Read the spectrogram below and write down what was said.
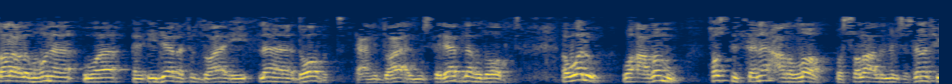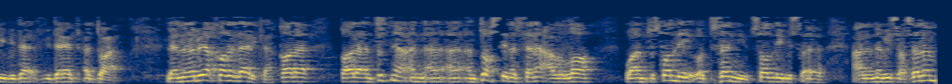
قال علماؤنا وإجابة الدعاء لها ضوابط يعني الدعاء المستجاب له ضوابط. أوله وأعظمه حسن الثناء على الله والصلاة على النبي صلى الله عليه وسلم في بداية الدعاء. لأن النبي قال ذلك. قال قال أن تصنع أن, أن تحسن الثناء على الله وأن تصلي وتسني وتصلي على النبي صلى الله عليه وسلم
